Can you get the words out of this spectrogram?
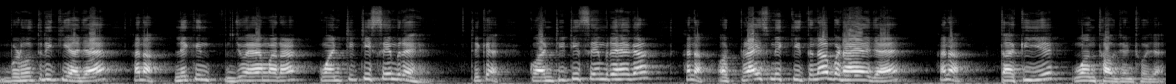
बढ़ोतरी किया जाए, है ना? लेकिन जो है हमारा क्वांटिटी सेम रहे, ठीक है? क्वांटिटी सेम रहेगा, है ना? और प्राइस में कितना बढ़ाया जाए है ना? ताकि ये वन थाउज़ेंड हो जाए।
